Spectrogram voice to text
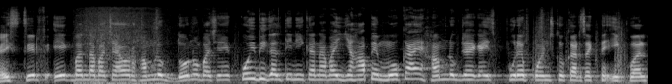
गाइस सिर्फ़ एक बंदा बचा है और हम लोग दोनों बचे हैं। कोई भी गलती नहीं करना भाई, यहाँ पे मौका है। हम लोग जो है गाइस पूरे पॉइंट्स को कर सकते हैं इक्वल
